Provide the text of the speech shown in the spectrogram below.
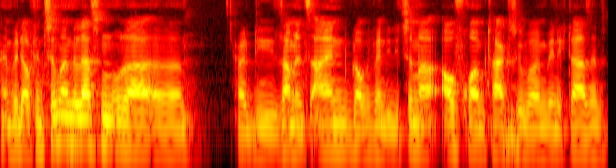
entweder auf den Zimmern gelassen oder äh, halt die sammeln es ein. Glaube ich, wenn die die Zimmer aufräumen tagsüber, wenn wir nicht da sind,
